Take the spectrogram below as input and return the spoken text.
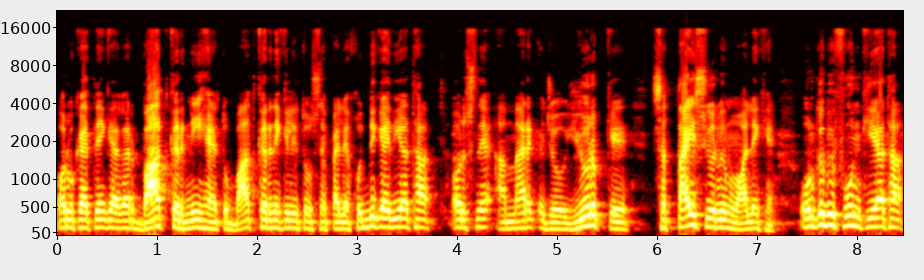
और वो कहते हैं कि अगर बात करनी है तो बात करने के लिए तो उसने पहले खुद भी कह दिया था और उसने अमेरिका, जो यूरोप के सत्ताईस यूरोपीय ममालिक हैं, उनको भी फ़ोन किया था।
